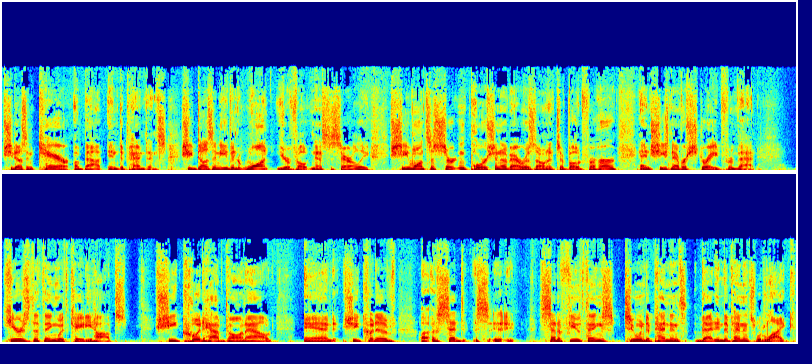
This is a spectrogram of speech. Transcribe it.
She doesn't care about independence. She doesn't even want your vote necessarily. She wants a certain portion of Arizona to vote for her, and she's never strayed from that. here's the thing with Katie Hobbs. She could have gone out and she could have uh, said said a few things to independents that independents would like.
